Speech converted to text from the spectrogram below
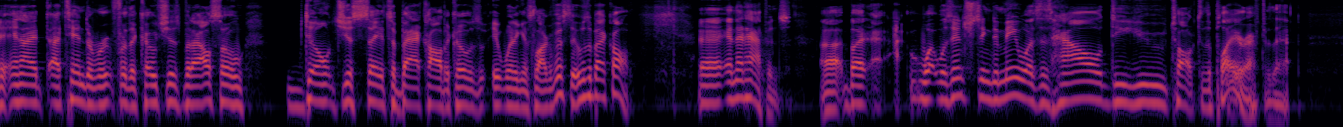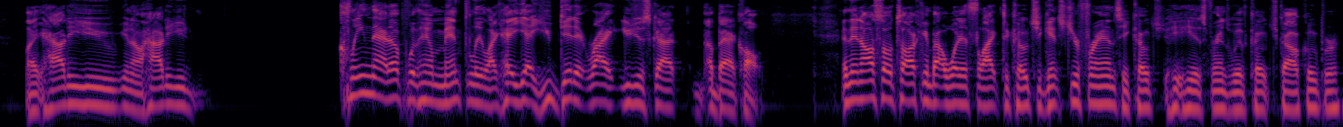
And, and I, I tend to root for the coaches, but I also don't just say it's a bad call because it went against Lago Vista. It was a bad call, uh, and that happens. Uh, but what was interesting to me was is how do you talk to the player after that? Like how do you you know how do you clean that up with him mentally? Like hey yeah you did it right you just got a bad call. And then also talking about what it's like to coach against your friends. He coach he, he is friends with Coach Kyle Cooper,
